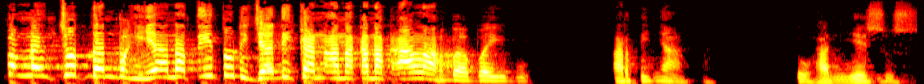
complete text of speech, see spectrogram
Pengecut dan pengkhianat itu dijadikan anak-anak Allah Bapak Ibu. Artinya apa? Tuhan Yesus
